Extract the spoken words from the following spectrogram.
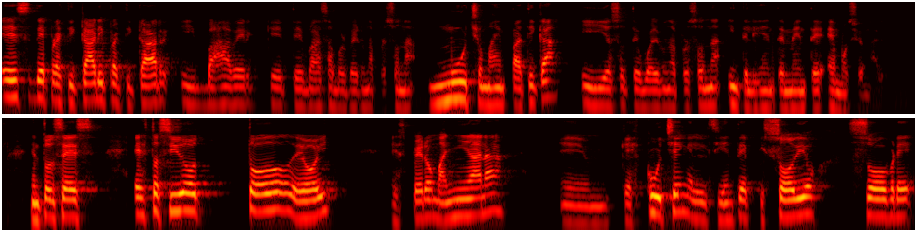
es de practicar y practicar y vas a ver que te vas a volver una persona mucho más empática y eso te vuelve una persona inteligentemente emocional. Entonces, esto ha sido todo de hoy. Espero mañana em, que escuchen el siguiente episodio sobre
